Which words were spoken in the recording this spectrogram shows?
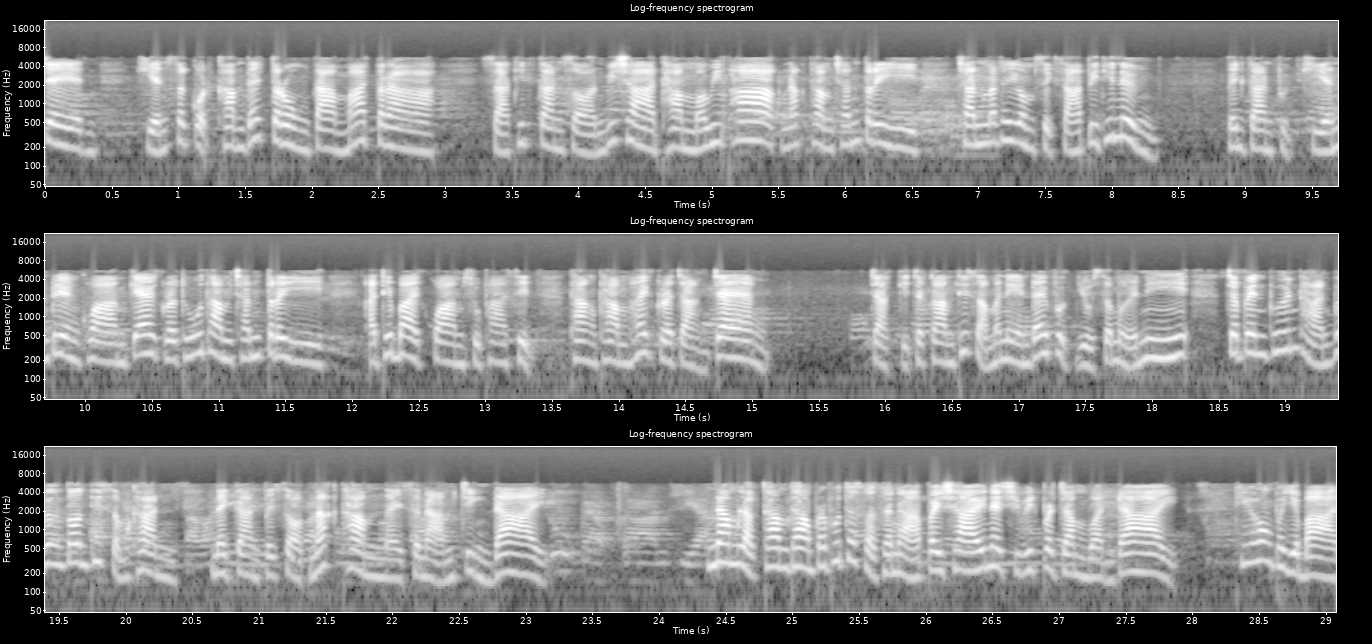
เจน เขียนสะกดคำได้ตรงตามมาตรา สาธิตการสอนวิชาธรรมวิภาค นักธรรมชั้นตรี ชั้นมัธยมศึกษาปีที่หนึ่งเป็นการฝึกเขียนเรียงความแก้กระทู้ธรรมชั้นตรี อธิบายความสุภาษิตทางธรรมให้กระจ่างแจ้ง จากกิจกรรมที่สามเณรได้ฝึกอยู่เสมอนี้ จะเป็นพื้นฐานเบื้องต้นที่สำคัญ ในการไปสอบนักธรรมในสนามจริงได้นำหลักธรรมทางพระพุทธศาสนาไปใช้ในชีวิตประจำวันได้ ที่ห้องพยาบาล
